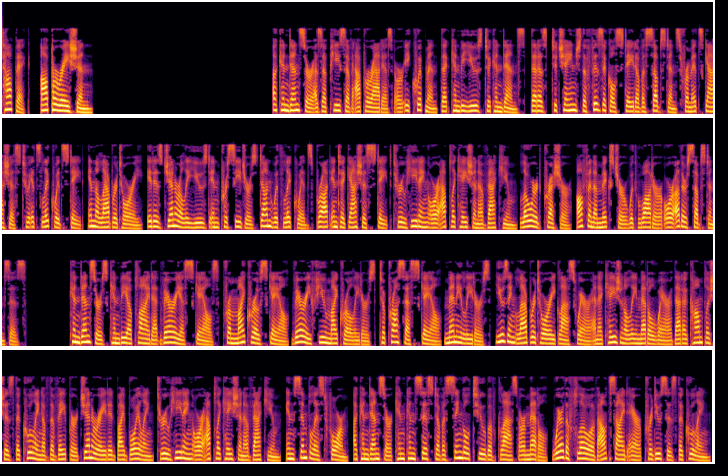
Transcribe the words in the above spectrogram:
Topic: Operation. A condenser is a piece of apparatus or equipment that can be used to condense, that is, to change the physical state of a substance from its gaseous to its liquid state. In the laboratory, it is generally used in procedures done with liquids brought into gaseous state through heating or application of vacuum lowered pressure, often a mixture with water or other substances. Condensers can be applied at various scales, from micro-scale very few microliters to process scale many liters, using laboratory glassware and occasionally metalware that accomplishes the cooling of the vapor generated by boiling through heating or application of vacuum. In simplest form, a condenser can consist of a single tube of glass or metal, where the flow of outside air produces the cooling.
